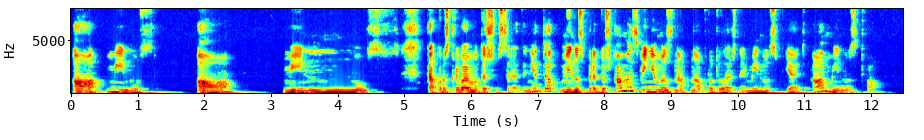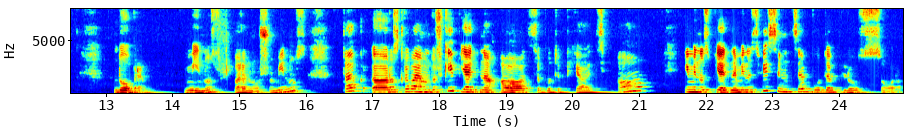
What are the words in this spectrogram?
а мінус а мінус. Так, розкриваємо те, що всередині. Так, мінус перед дужками змінюємо знак на протилежний. Мінус 5а мінус 2. Добре. Мінус, переношу мінус. Так, е, розкриваємо дужки 5 на А це буде 5А. І мінус 5 на мінус 8 це буде плюс 40.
